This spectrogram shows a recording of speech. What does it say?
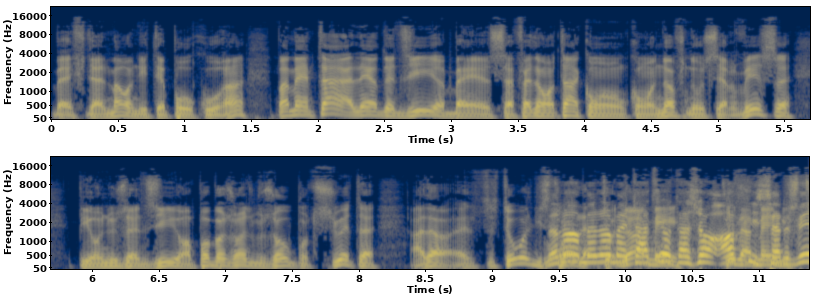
ben finalement, on n'était pas au courant. Puis en même temps, elle a l'air de dire, ben ça fait longtemps qu'on, qu'on offre nos services, puis on nous a dit, on n'a pas besoin de vous autres pour tout de suite. Alors, euh, c'est Non, l'histoire. non, mais non, tout- mais attention, attention, offre les, services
